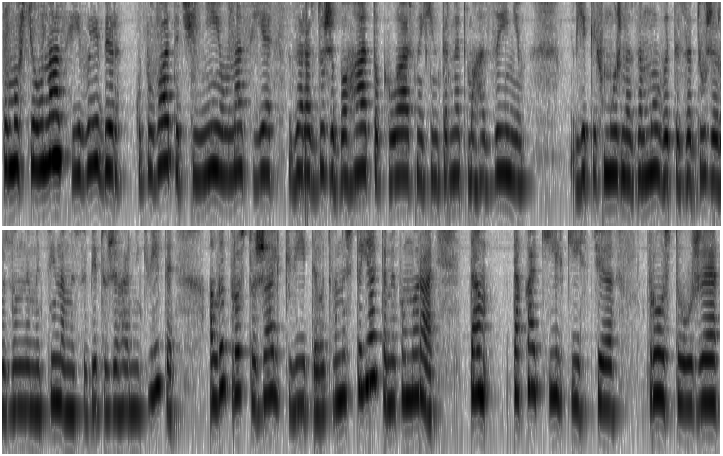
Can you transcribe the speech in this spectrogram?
тому що у нас є вибір купувати чи ні. У нас є зараз дуже багато класних інтернет-магазинів, в яких можна замовити за дуже розумними цінами собі дуже гарні квіти, але просто жаль квіти. От вони стоять там і помирають. Там така кількість е, просто уже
